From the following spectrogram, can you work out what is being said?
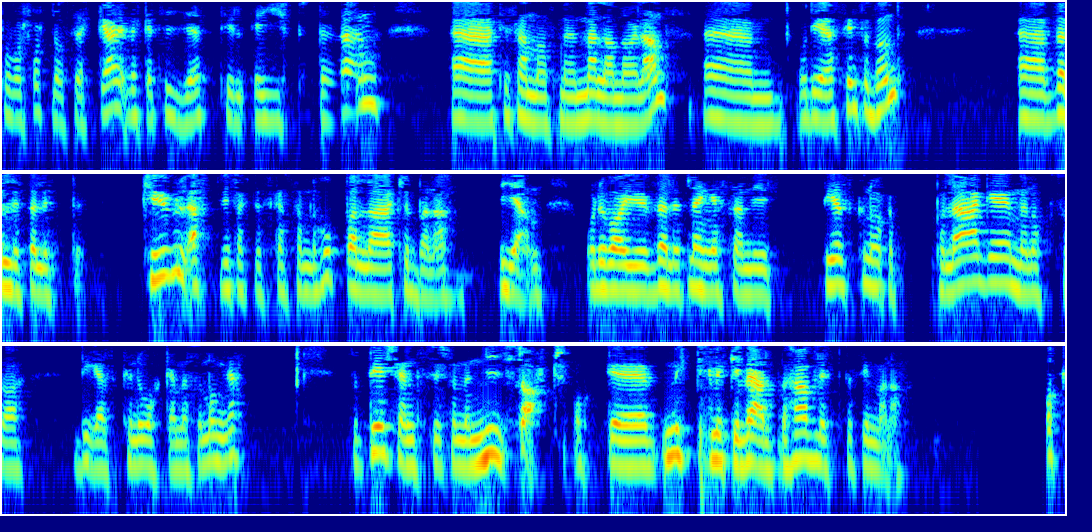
på vår sportlovsvecka, vecka 10 till Egypten tillsammans med Mellannorrland och deras simförbund. Eh, väldigt, väldigt kul att vi faktiskt kan samla ihop alla klubbarna igen. Och det var ju väldigt länge sedan vi dels kunde åka på läger men också dels kunde åka med så många. Så det känns ju som en ny start och eh, mycket, mycket välbehövligt för simmarna. Och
